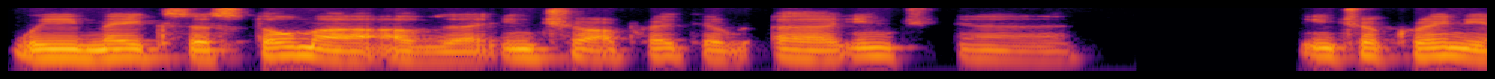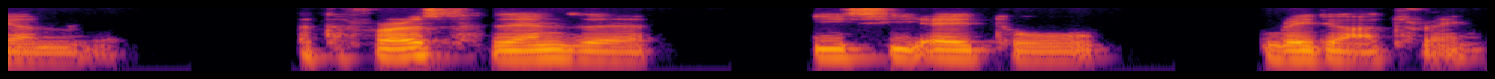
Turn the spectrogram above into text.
We make the stoma of the intraoperative, uh, in, uh, intracranium at first, then the ECA to radial artery.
